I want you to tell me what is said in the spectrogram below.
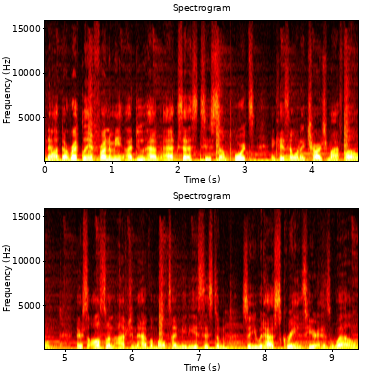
Now, directly in front of me, I do have access to some ports in case I want to charge my phone. There's also an option to have a multimedia system, so you would have screens here as well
